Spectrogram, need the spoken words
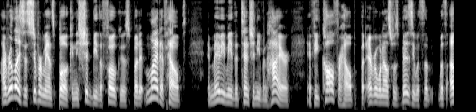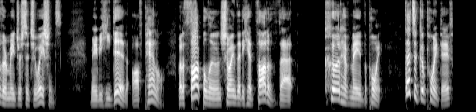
I realize it's Superman's book and he should be the focus, but it might have helped, and maybe made the tension even higher, if he'd called for help, but everyone else was busy with, the, with other major situations. Maybe he did, off panel, but a thought balloon showing that he had thought of that could have made the point. That's a good point, Dave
